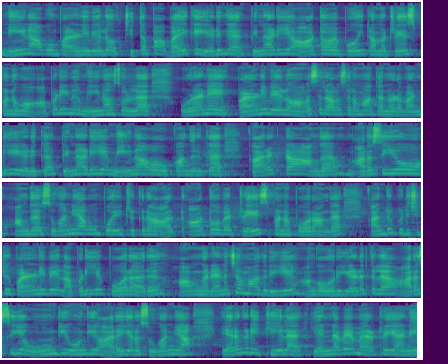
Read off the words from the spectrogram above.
மீனாவும் பழனிவேலும் சித்தப்பா பைக்கை எடுங்க பின்னாடியே ஆட்டோவை போய் நம்ம ட்ரேஸ் பண்ணுவோம் அப்படின்னு மீனா சொல்ல உடனே பழனிவேலும் அவசர அவசரமாக தன்னோட வண்டியை எடுக்க பின்னாடியே மீனாவை உட்காந்துருக்க கரெக்டாக அங்கே அரசியும் அங்கே சுகன்யாவும் போயிட்டுருக்குற ஆட்டோவை ட்ரேஸ் பண்ண போகிறாங்க கண்டுபிடிச்சிட்டு பழனிவேல் அப்படியே போகிறாரு அவங்க நினச்ச மாதிரியே அங்கே ஒரு இடத்துல அரசியை ஓங்கி ஓங்கி அரைகிற சுகன்யா இறங்கடி கீழே என்னவே மிரட்டுறியா நீ?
